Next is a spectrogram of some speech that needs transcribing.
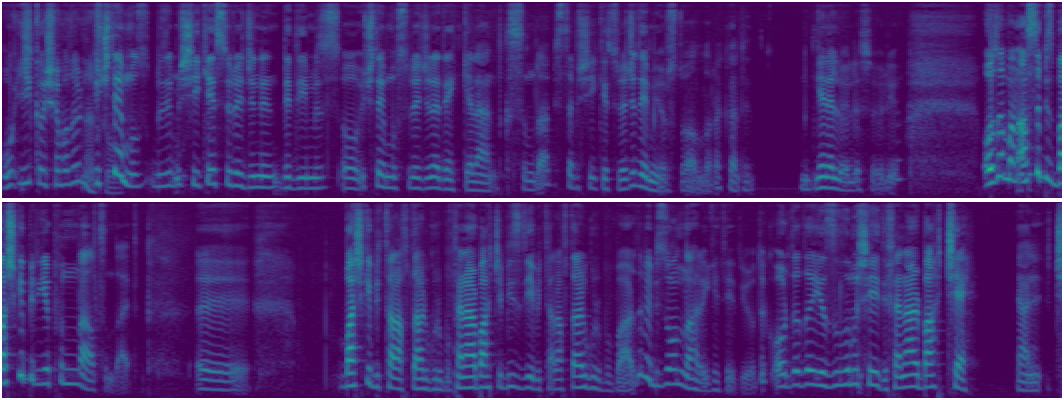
O ilk aşamaları nasıl 3 Temmuz bizim şike sürecinin dediğimiz o 3 Temmuz sürecine denk gelen kısımda biz tabii şike süreci demiyoruz doğal olarak hani genel öyle söylüyor. O zaman aslında biz başka bir yapının altındaydık. Ee, başka bir taraftar grubu Fenerbahçe Biz diye bir taraftar grubu vardı ve biz onunla hareket ediyorduk. Orada da yazılımı şeydi Fenerbahçe yani Ç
